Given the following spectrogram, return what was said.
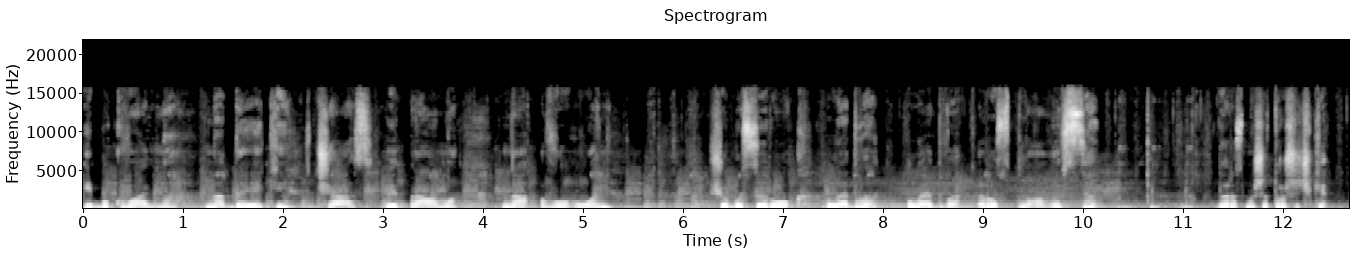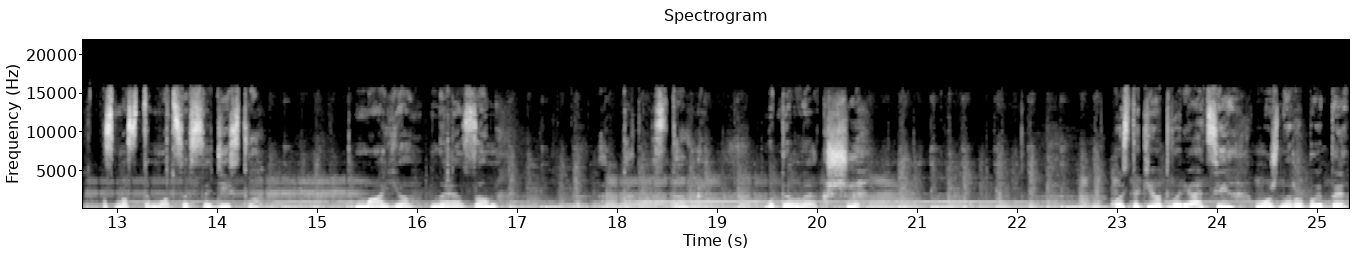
і буквально на деякий час відправимо на вогонь, щоб сирок ледве-ледве розплавився. Зараз ми ще трошечки змастимо це все дійство майонезом. А так поставлю, буде легше. Ось такі от варіації можна робити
